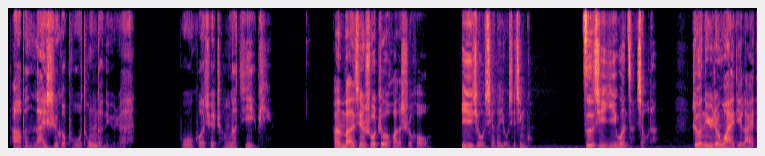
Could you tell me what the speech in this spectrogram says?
她本来是个普通的女人，不过却成了祭品。韩半仙说这话的时候，依旧显得有些惊恐。仔细一问，才晓得。这女人外地来的，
